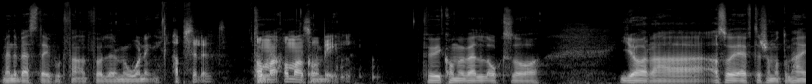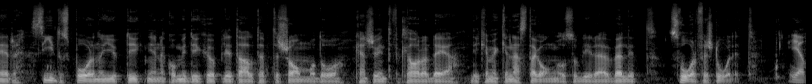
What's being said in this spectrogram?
men det bästa är fortfarande att följa det med ordning. Absolut. Om man, om man så vill. För vi kommer väl också göra, alltså eftersom att de här sidospåren och djupdykningarna kommer dyka upp lite allt eftersom och då kanske vi inte förklarar det lika mycket nästa gång och så blir det väldigt svårförståeligt. Ja.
